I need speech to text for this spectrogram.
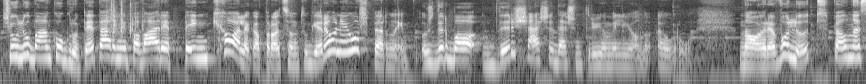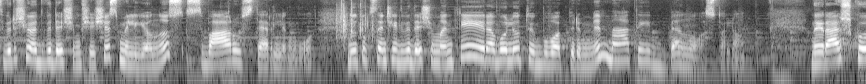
Šiaulių banko grupė pernai pavarė 15 procentų geriau nei užpernai, uždirbo virš 63 milijonų eurų. Na, o Revolut pelnas viršijo 26 milijonus svarų sterlingų. 2022 Revolutui buvo pirmi metai be nuostolio. Na ir aišku,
